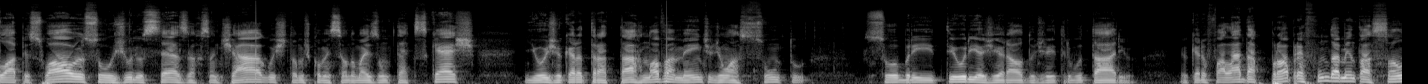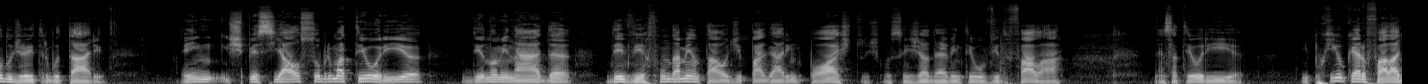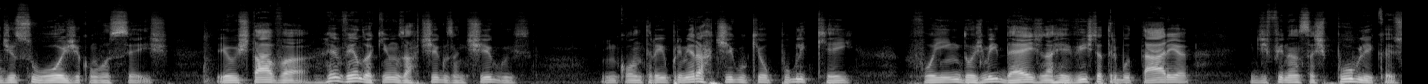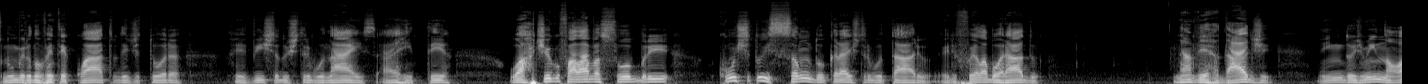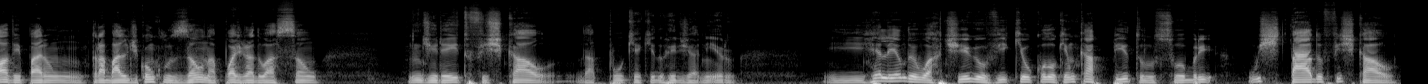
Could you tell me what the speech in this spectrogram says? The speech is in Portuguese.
Olá pessoal, eu sou o Júlio César Santiago, estamos começando mais um Tax Cash e hoje eu quero tratar novamente de um assunto sobre teoria geral do direito tributário. Eu quero falar da própria fundamentação do direito tributário, em especial sobre uma teoria denominada dever fundamental de pagar impostos. Vocês já devem ter ouvido falar nessa teoria. E por que eu quero falar disso hoje com vocês? Eu estava revendo aqui uns artigos antigos, encontrei o primeiro artigo que eu publiquei foi em 2010 na Revista Tributária de Finanças Públicas, número 94, da editora Revista dos Tribunais, ART. O artigo falava sobre constituição do crédito tributário. Ele foi elaborado, na verdade, em 2009 para um trabalho de conclusão na pós-graduação em Direito Fiscal da PUC aqui do Rio de Janeiro. E relendo o artigo, eu vi que eu coloquei um capítulo sobre o Estado fiscal.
